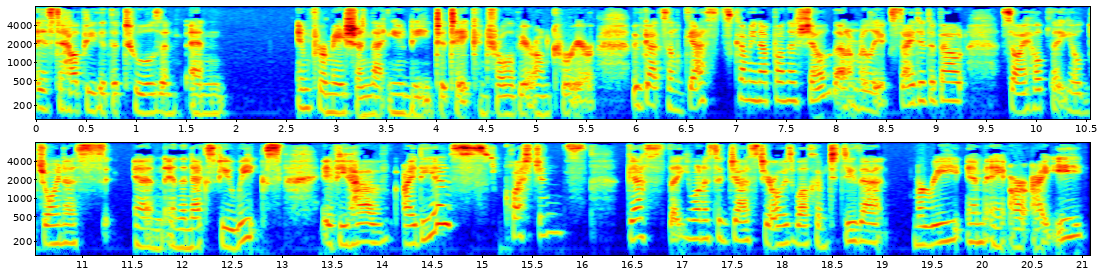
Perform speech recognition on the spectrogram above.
is to help you get the tools and, and information that you need to take control of your own career. We've got some guests coming up on the show that I'm really excited about, so I hope that you'll join us in, in the next few weeks. If you have ideas, questions, guests that you want to suggest, you're always welcome to do that. Marie, M A R I E,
